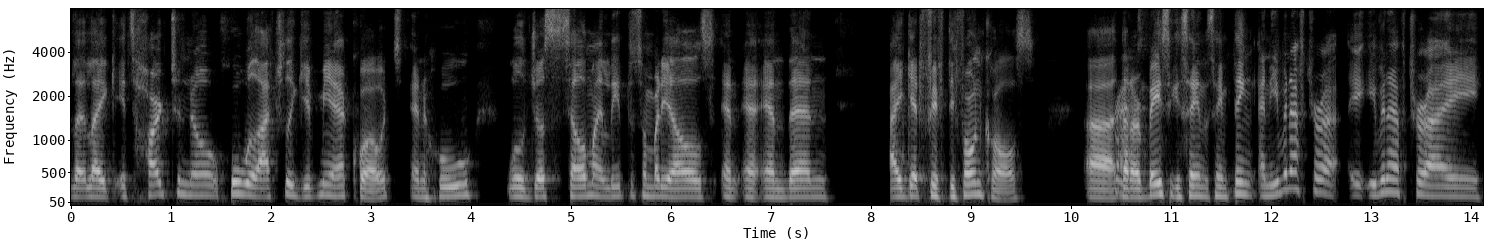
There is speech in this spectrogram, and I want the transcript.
Like it's hard to know who will actually give me a quote and who will just sell my lead to somebody else, and and, and then I get 50 phone calls uh, that are basically saying the same thing, and even after I, even after I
